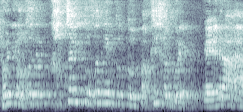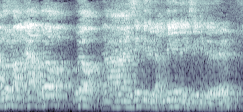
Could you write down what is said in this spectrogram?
별일 없었는데 갑자기 또 선생님 또또막 트시고 그래. 야 얘들아, 야 뭐야, 봐. 야 뭐야, 뭐야, 야 이 새끼들이 안 되겠네 이 새끼들.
